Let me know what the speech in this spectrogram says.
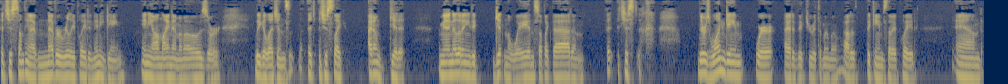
it's just something I've never really played in any game, any online MMOs or League of Legends. It, it's just like, I don't get it. I mean, I know that I need to get in the way and stuff like that. And it, it's just, there's one game where I had a victory with the Mumu out of the games that I played. And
